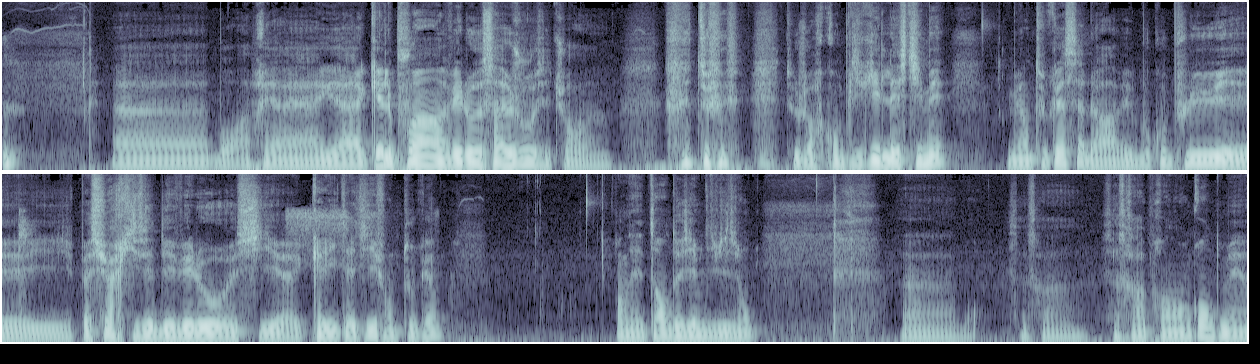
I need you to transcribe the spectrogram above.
Sagan. Euh, bon, après, à, à quel point un vélo ça joue, c'est toujours, tou- toujours compliqué de l'estimer. Mais en tout cas, ça leur avait beaucoup plu et pas sûr qu'ils aient des vélos aussi euh, qualitatifs, en tout cas, en étant en deuxième division. Euh, bon, ça sera, ça sera à prendre en compte, mais euh,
